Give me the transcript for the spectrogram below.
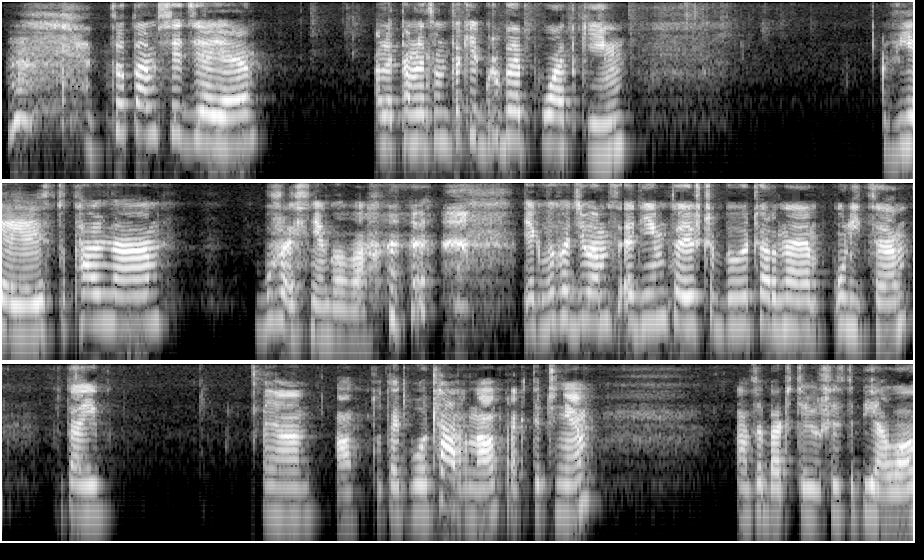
co tam się dzieje, ale tam lecą takie grube płatki wieje, jest totalna burza śniegowa. Jak wychodziłam z Edim, to jeszcze były czarne ulice. Tutaj, e, o, tutaj było czarno praktycznie. A zobaczcie, już jest biało.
